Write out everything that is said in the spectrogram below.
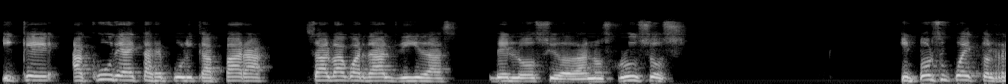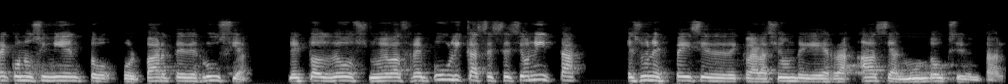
y que acude a esta república para salvaguardar vidas de los ciudadanos rusos. Y por supuesto el reconocimiento por parte de Rusia de estas dos nuevas repúblicas secesionistas es una especie de declaración de guerra hacia el mundo occidental.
